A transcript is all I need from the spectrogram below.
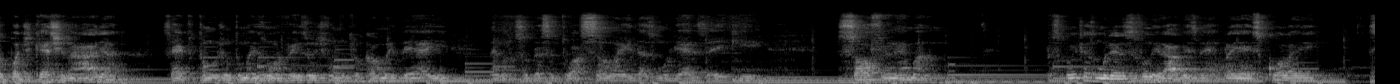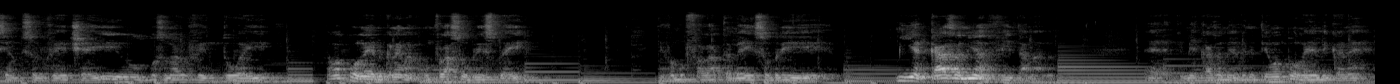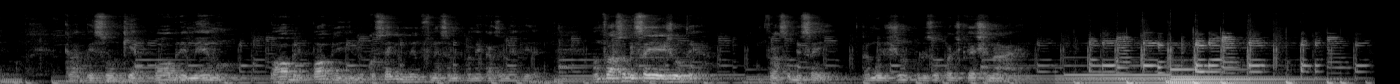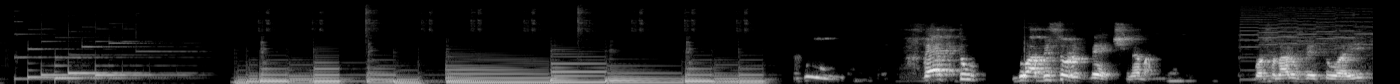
Professor Podcast na área, certo? Tamo junto mais uma vez. Hoje vamos trocar uma ideia aí, né, mano, sobre a situação aí das mulheres aí que sofrem, né, mano? Principalmente as mulheres vulneráveis, né, para ir à escola aí sem absorvente aí. O Bolsonaro vetou aí. É uma polêmica, né, mano? Vamos falar sobre isso daí. E vamos falar também sobre Minha Casa Minha Vida, mano. É, que Minha Casa Minha Vida tem uma polêmica, né? aquela pessoa que é pobre mesmo, pobre, pobre, não consegue nem financiamento para minha casa e minha vida. Vamos falar sobre isso aí, Judeia. Vamos falar sobre isso aí. Tamo junto por isso o podcast na área. do absorvente, né, mano? Bolsonaro vetou aí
